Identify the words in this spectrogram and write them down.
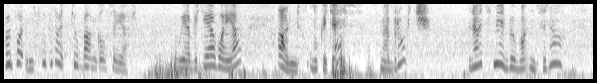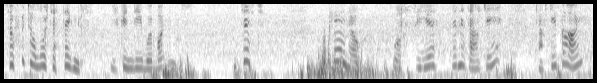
with buttons. Look at that, two bangles there. We have a bit of wire. And look at this, it's my brooch. Now it's made with buttons you know. So what a lot of things you can do with buttons. Isn't it? Okay now, we'll see you another day. Tatty bye.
